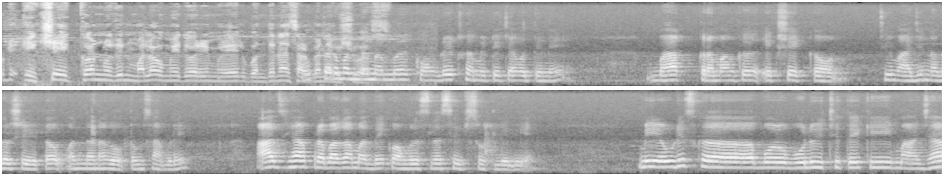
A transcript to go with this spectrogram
एकशे एक्कावन्न मधून मला उमेदवारी मिळेल वंदना विश्वास. मुंबई काँग्रेस कमिटीच्या वतीने भाग क्रमांक एकशे एक्कावन्नची माजी नगरसेविका वंदना गौतम साबळे आज ह्या प्रभागामध्ये काँग्रेसला सीट सुटलेली आहे. मी एवढीच क बो बोलू इच्छिते की माझ्या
